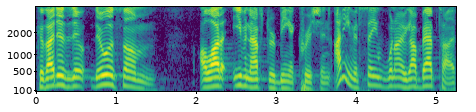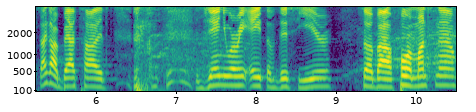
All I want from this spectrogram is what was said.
because I just there was some a lot of even after being a Christian. I didn't even say when I got baptized. I got baptized January 8th of this year, so about four months now.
